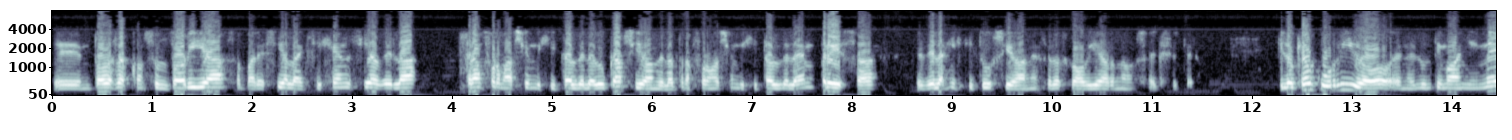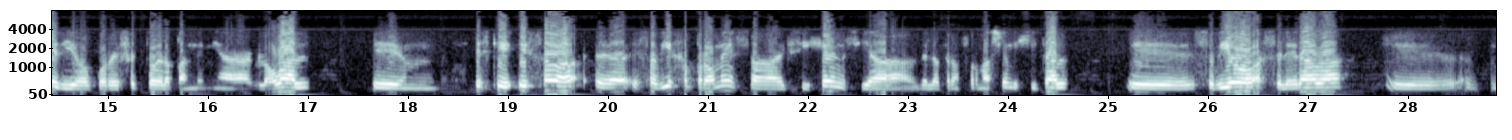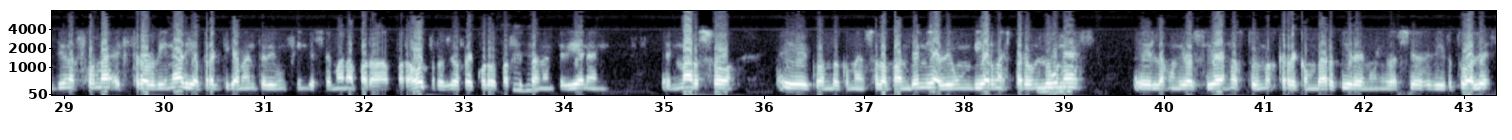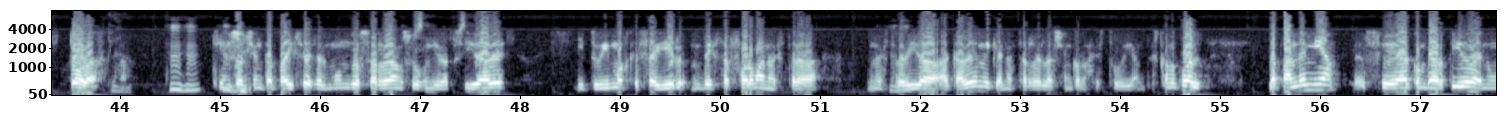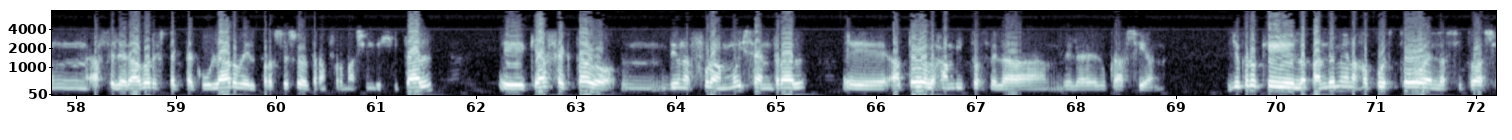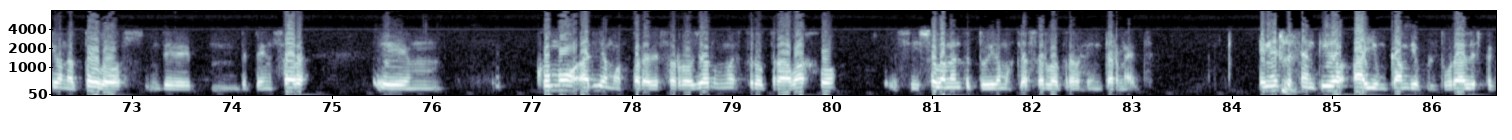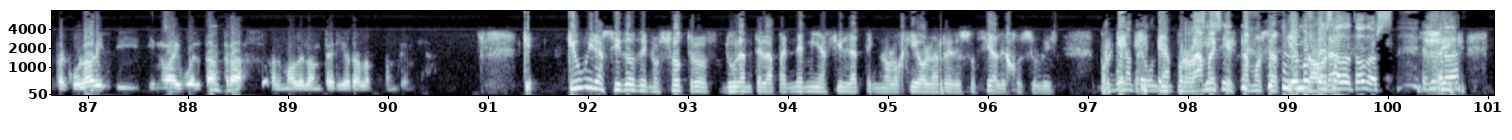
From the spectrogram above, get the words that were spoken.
en todas las consultorías aparecía la exigencia de la transformación digital de la educación, de la transformación digital de la empresa, de las instituciones, de los gobiernos, etcétera. Y lo que ha ocurrido en el último año y medio por efecto de la pandemia global eh, es que esa, eh, esa vieja promesa, exigencia de la transformación digital eh, se vio acelerada eh, de una forma extraordinaria prácticamente de un fin de semana para, para otro. Yo recuerdo perfectamente bien en, en marzo, cuando comenzó la pandemia, de un viernes para un lunes, las universidades nos tuvimos que reconvertir en universidades virtuales, todas. 180 países del mundo cerraron sus universidades y tuvimos que seguir de esta forma nuestra nuestra vida académica, nuestra relación con los estudiantes. Con lo cual, la pandemia se ha convertido en un acelerador espectacular del proceso de transformación digital eh, que ha afectado mm, de una forma muy central eh, a todos los ámbitos de la, de la educación. Yo creo que la pandemia nos ha puesto en la situación a todos de, de pensar eh, ¿cómo haríamos para desarrollar nuestro trabajo si solamente tuviéramos que hacerlo a través de Internet? En este sentido hay un cambio cultural espectacular y, no hay vuelta atrás al modelo anterior a la pandemia. ¿Qué hubiera sido de nosotros durante la pandemia sin la tecnología o las redes sociales, José Luis? Porque el programa que estamos haciendo Lo hemos ahora, pensado todos.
